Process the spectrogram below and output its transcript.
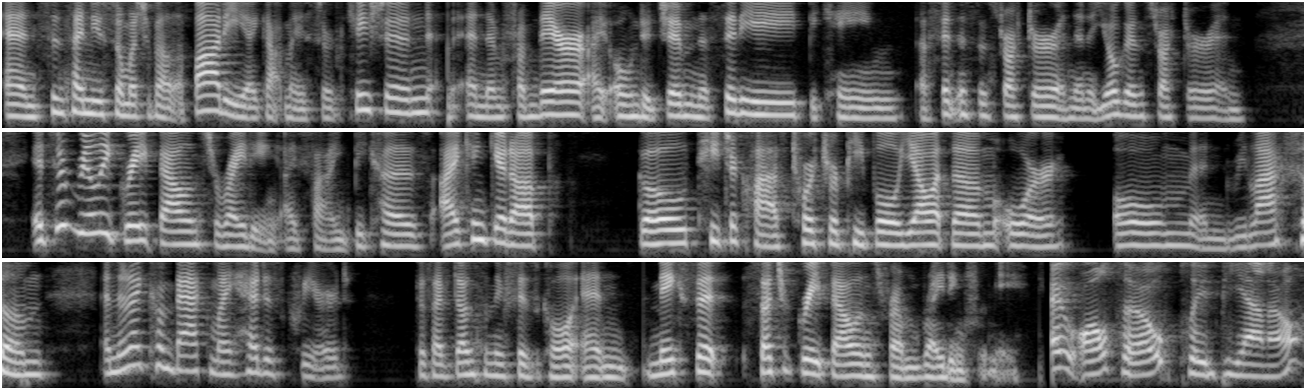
And since I knew so much about the body, I got my certification. And then from there, I owned a gym in the city, became a fitness instructor, and then a yoga instructor. And it's a really great balance to writing, I find, because I can get up, go teach a class, torture people, yell at them, or om and relax them. And then I come back, my head is cleared because I've done something physical and makes it such a great balance from writing for me. I also played piano.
